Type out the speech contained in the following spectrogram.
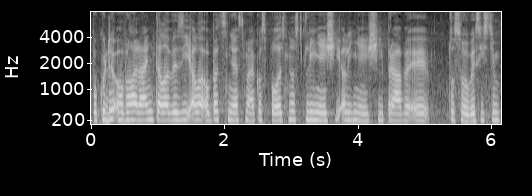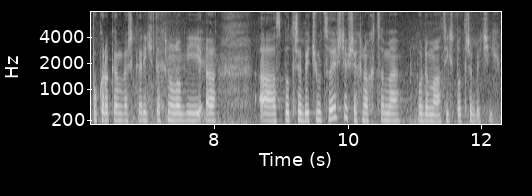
pokud jde o ovládání televizí, ale obecně jsme jako společnost línější a línější. Právě i to souvisí s tím pokrokem veškerých technologií a, a spotřebičů. Co ještě všechno chceme po domácích spotřebičích?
